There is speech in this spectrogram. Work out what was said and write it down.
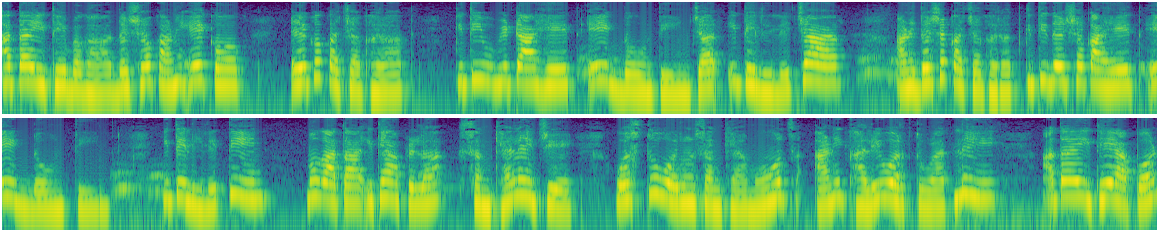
आता इथे बघा दशक आणि एकक. एककाच्या घरात किती विटा आहेत? एक दोन तीन चार इथे लिहिले चार. आणि दशकाच्या घरात किती दशक आहेत? एक दोन तीन. इथे लिहिले तीन. मग आता इथे आपल्याला संख्या लिहायची आहे. वस्तूवरून संख्या मोज आणि खाली वर्तुळात लिही. आता इथे आपण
